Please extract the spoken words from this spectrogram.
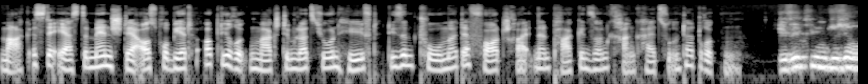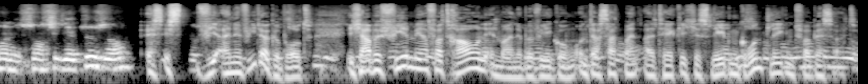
Mark ist der erste Mensch, der ausprobiert, ob die Rückenmarkstimulation hilft, die Symptome der fortschreitenden Parkinson-Krankheit zu unterdrücken. Es ist wie eine Wiedergeburt. Ich habe viel mehr Vertrauen in meine Bewegung und das hat mein alltägliches Leben grundlegend verbessert.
